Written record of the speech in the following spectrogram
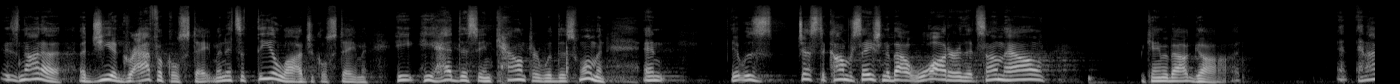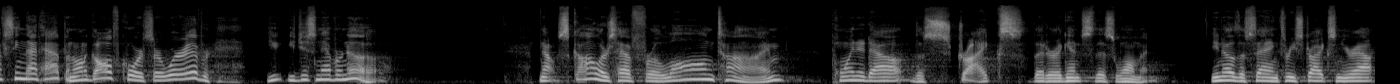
It's not a, a geographical statement, it's a theological statement. He, he had this encounter with this woman, and it was just a conversation about water that somehow became about God. And, and I've seen that happen on a golf course or wherever. You, you just never know. Now, scholars have for a long time pointed out the strikes that are against this woman. You know the saying, three strikes and you're out?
